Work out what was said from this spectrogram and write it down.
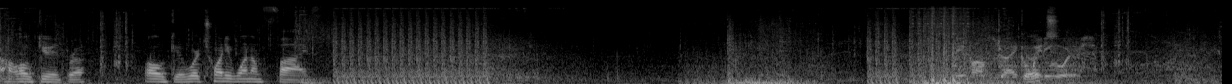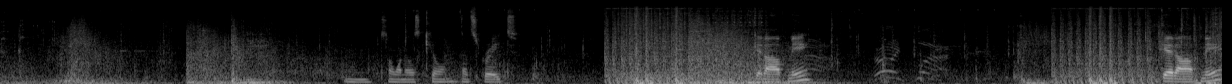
All good, bro. All good. We're 21 on 5. strike Good. awaiting orders. Mm, someone else kill him. That's great. Get off me. Get off me.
